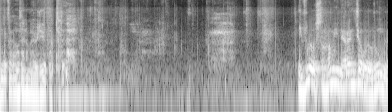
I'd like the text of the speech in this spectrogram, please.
இந்த கதவை தான் நம்ம வெளியே பார்த்தது இவ்வளோ சாமி நிறைஞ்ச ஒரு ரூம்ல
